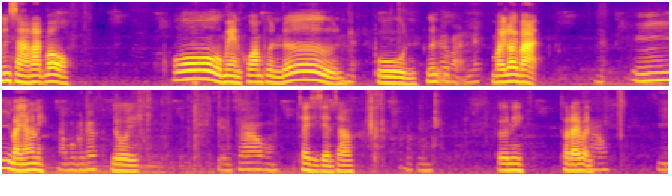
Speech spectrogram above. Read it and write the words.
เงินสหรัฐบ่โอ้แม่นความเพิ่นเด้อเนี่ยพูนเงินเงินบาทเนี่ยใบร้อยบาทเนี่ยอืมใบยังนี่นำมากันเด้อโดยเสียนเช้าใช่สิแสนชาวก็เป็นเออนี่เท่าไรบัดเช้าสี่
